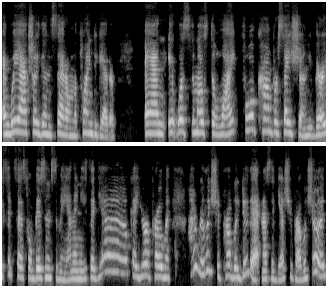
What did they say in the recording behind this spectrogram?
and we actually then sat on the plane together. And it was the most delightful conversation, very successful businessman. And he said, Yeah, okay, you're a pro. Man. I really should probably do that. And I said, Yes, you probably should.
